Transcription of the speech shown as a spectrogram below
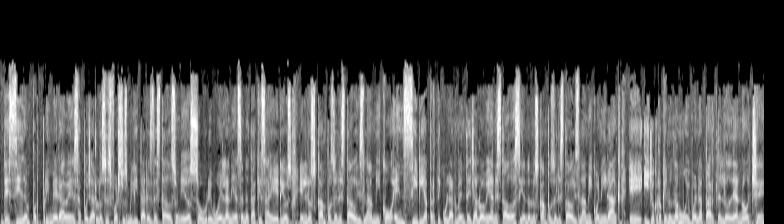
deciden por primera vez apoyar los esfuerzos militares de Estados Unidos, sobrevuelan y hacen ataques aéreos en los campos del Estado Islámico, en Siria particularmente, ya lo habían estado haciendo en los campos del Estado Islámico en Irak, eh, y yo creo que en una muy buena parte lo de anoche,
